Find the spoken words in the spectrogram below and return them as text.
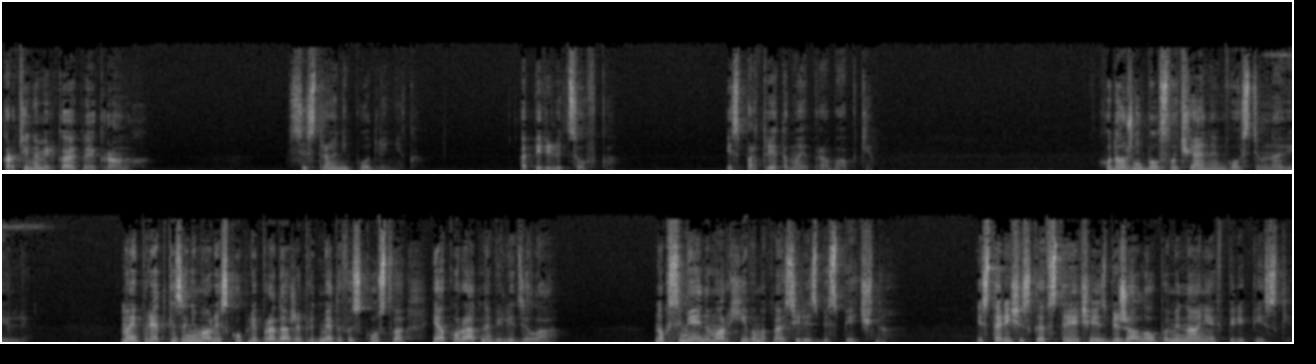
Картина мелькает на экранах. Сестра не подлинник, а перелицовка из портрета моей прабабки. Художник был случайным гостем на вилле. Мои предки занимались куплей-продажей предметов искусства и аккуратно вели дела, но к семейным архивам относились беспечно. Историческая встреча избежала упоминания в переписке,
